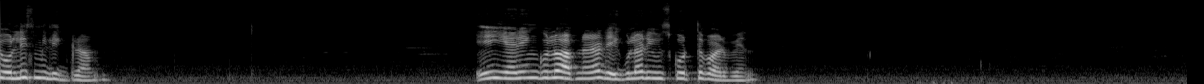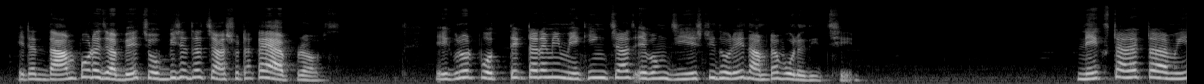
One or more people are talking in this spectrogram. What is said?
চল্লিশ মিলিগ্রাম। এই ইয়ারিংগুলো আপনারা রেগুলার ইউজ করতে পারবেন। এটার দাম পড়ে যাবে চব্বিশ হাজার চারশো টাকা অ্যাপ্রক্স এগুলোর প্রত্যেকটার আমি মেকিং চার্জ এবং জিএসটি ধরেই দামটা বলে দিচ্ছি। নেক্সট আরেকটা আমি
